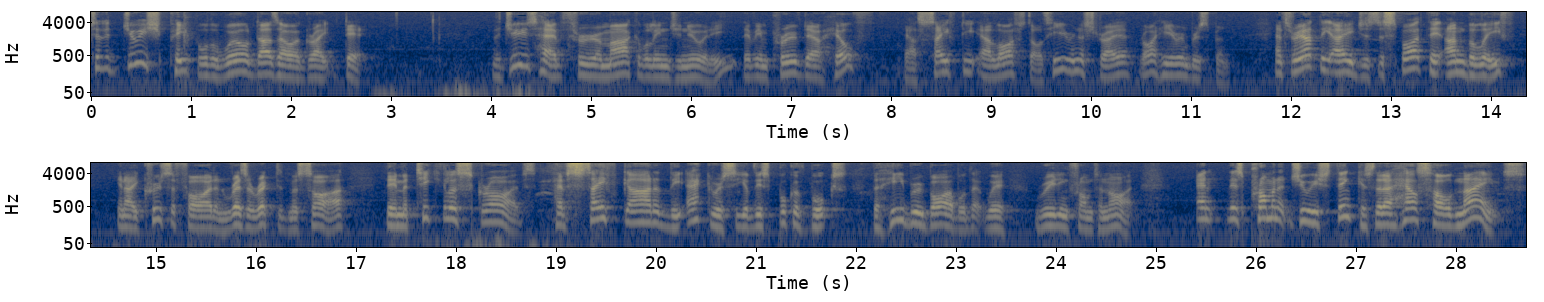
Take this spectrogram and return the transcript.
to the Jewish people, the world does owe a great debt. The Jews have, through remarkable ingenuity, they've improved our health, our safety, our lifestyles here in Australia, right here in Brisbane. And throughout the ages, despite their unbelief in a crucified and resurrected Messiah, their meticulous scribes have safeguarded the accuracy of this book of books, the Hebrew Bible that we're reading from tonight. And there's prominent Jewish thinkers that are household names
